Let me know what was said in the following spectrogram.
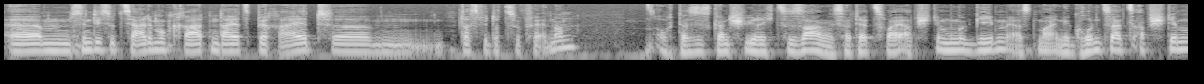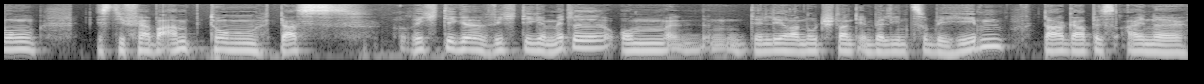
Ähm, sind die Sozialdemokraten da jetzt bereit, ähm, das wieder zu verändern? Auch das ist ganz schwierig zu sagen. Es hat ja zwei Abstimmungen gegeben. Erstmal eine Grundsatzabstimmung. Ist die Verbeamtung das richtige, wichtige Mittel, um den Lehrernotstand in Berlin zu beheben. Da gab es eine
